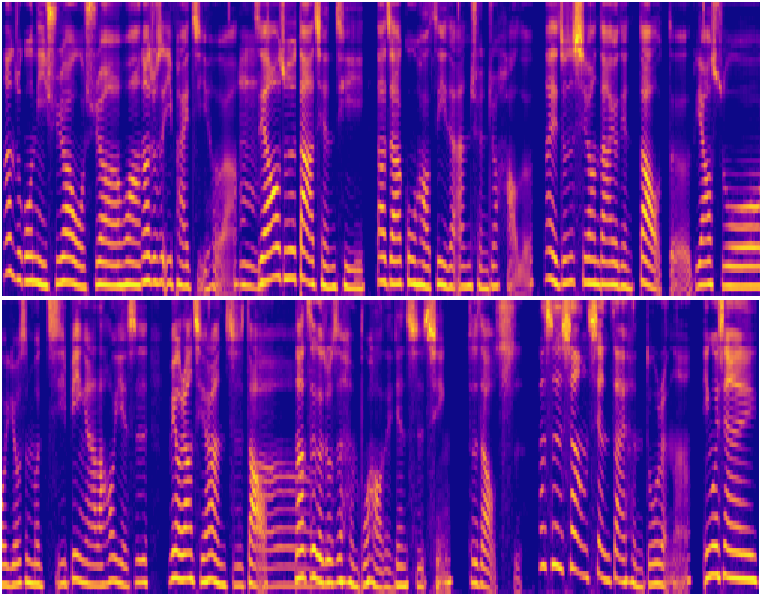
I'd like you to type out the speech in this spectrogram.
那如果你需要，我需要的话，那就是一拍即合啊。嗯，只要就是大前提，大家顾好自己的安全就好了。那也就是希望大家有点道德，不要说有什么疾病啊，然后也是没有让其他人知道，那这个就是很不好的一件事情。这倒是，但是像现在很多人呢，因为现在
